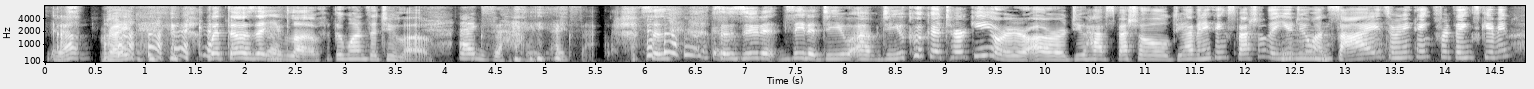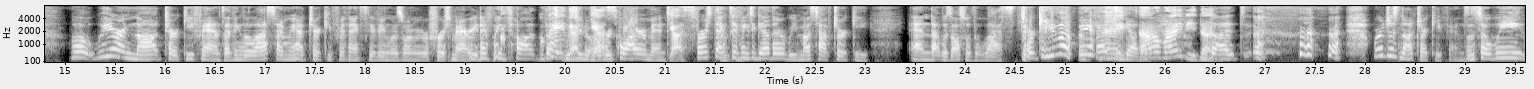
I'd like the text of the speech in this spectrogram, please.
yes, Yeah. right? With those that you love, the ones that you love. Exactly. Exactly. So, good. so Zena, Zena, do you um do you cook a turkey or or do you have special? Do you have anything special that you do on Mm. sides or anything for Thanksgiving? Well, we are not turkey fans. I think the last time we had turkey for Thanksgiving was when we were first married, and we thought that Okay, was, you know, yes. a requirement. Yes. First Thanksgiving together, we must have turkey, and that was also the last turkey that we had Okay, together. alrighty then. But we're just not turkey fans, and so we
